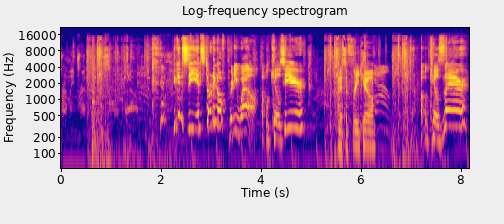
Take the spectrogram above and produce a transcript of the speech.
you can see it's starting off pretty well. Couple kills here. And it's a free kill. Couple kills there.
